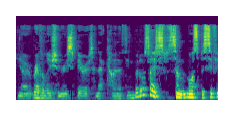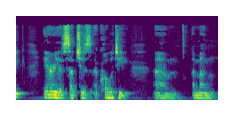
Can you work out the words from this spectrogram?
you know revolutionary spirit and that kind of thing, but also some more specific areas such as equality um, among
